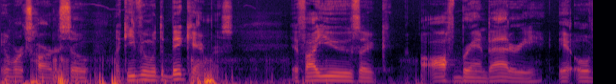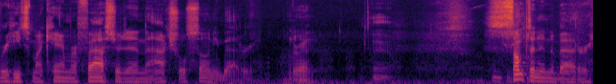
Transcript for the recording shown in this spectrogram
it works harder. So like even with the big cameras, if I use like a off-brand battery, it overheats my camera faster than the actual Sony battery. Right. Yeah. Something in the battery.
